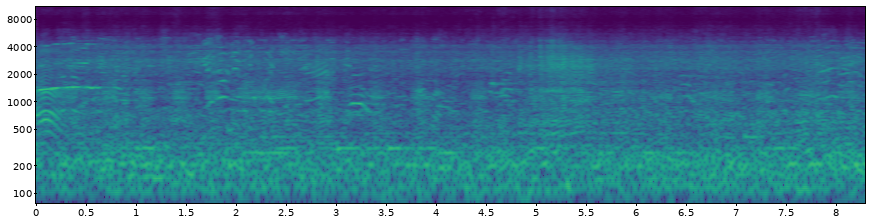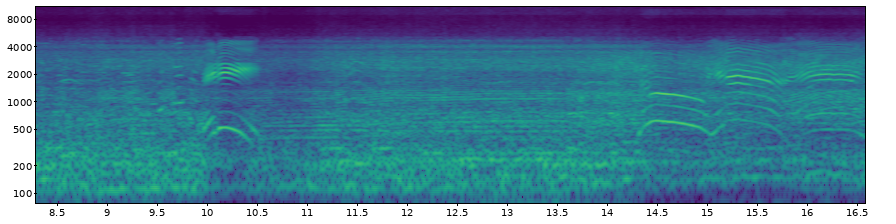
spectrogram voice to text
Oh. Ready. Go! Yan na! And...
